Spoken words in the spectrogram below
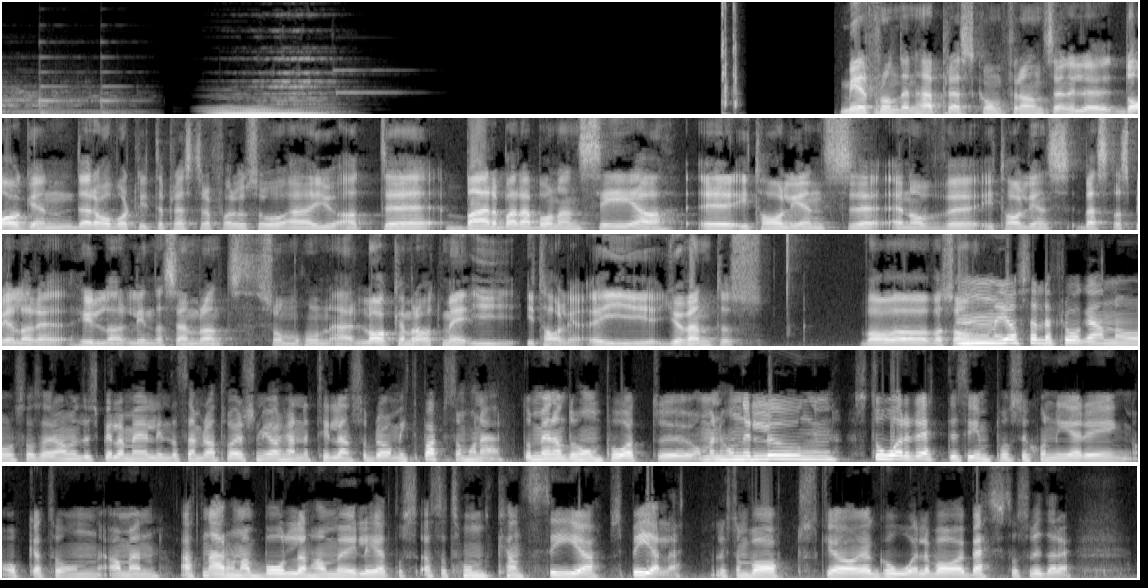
Mer från den här presskonferensen, eller dagen där det har varit lite pressträffar och så, är ju att eh, Barbara Bonansea, eh, Italiens, eh, en av Italiens bästa spelare, hyllar Linda Sembrant som hon är lagkamrat med i Italien, i Juventus. Vad, vad sa hon? Mm, jag ställde frågan och sa så här, ja men du spelar med Linda Sembrant, vad är det som gör henne till en så bra mittback som hon är? Då menade hon på att eh, ja, men hon är lugn, står rätt i sin positionering och att hon, ja men att när hon har bollen har möjlighet, att, alltså att hon kan se spelet. Liksom vart ska jag gå eller vad är bäst och så vidare.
